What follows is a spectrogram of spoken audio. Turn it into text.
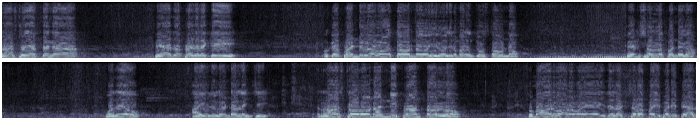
రాష్ట్ర వ్యాప్తంగా పేద ప్రజలకి ఒక పండుగ వాతావరణం ఈ రోజున మనం చూస్తూ ఉన్నాం. పెన్షన్ల పండుగ. ఉదయం ఐదు గంటల నుంచి రాష్ట్రంలోని అన్ని ప్రాంతాల్లో సుమారు అరవై ఐదు లక్షల పైబడి పేద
